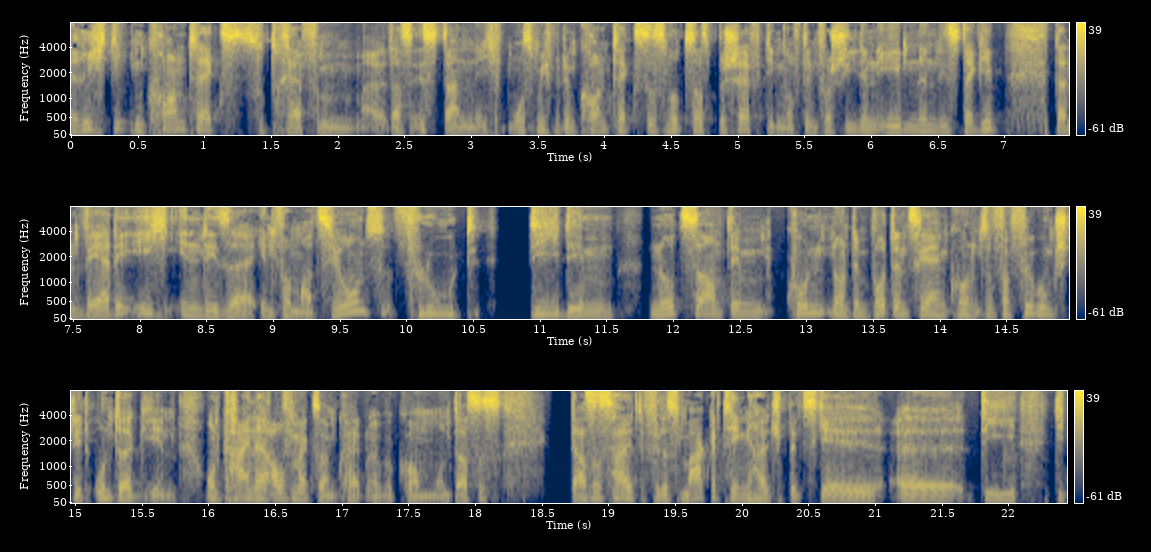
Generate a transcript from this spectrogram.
richtigen Kontext zu treffen, das ist dann, ich muss mich mit dem Kontext des Nutzers beschäftigen auf den verschiedenen Ebenen, die es da gibt, dann werde ich in dieser Informationsflut, die dem Nutzer und dem Kunden und dem potenziellen Kunden zur Verfügung steht, untergehen und keine Aufmerksamkeit mehr bekommen. Und das ist das ist halt für das Marketing halt speziell äh, die, die,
